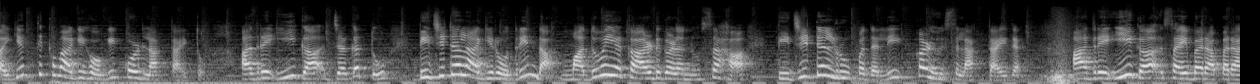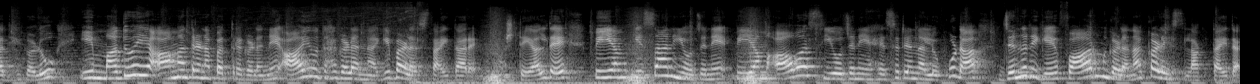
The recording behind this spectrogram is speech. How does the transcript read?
ವೈಯಕ್ತಿಕವಾಗಿ ಹೋಗಿ ಕೊಡಲಾಗ್ತಾ ಇತ್ತು. ಆದರೆ ಈಗ ಜಗತ್ತು ಡಿಜಿಟಲ್ ಆಗಿರೋದ್ರಿಂದ ಮದುವೆಯ ಕಾರ್ಡ್ಗಳನ್ನು ಸಹ ಡಿಜಿಟಲ್ ರೂಪದಲ್ಲಿ ಕಳುಹಿಸಲಾಗ್ತಾ ಇದೆ. ಆದರೆ ಈಗ ಸೈಬರ್ ಅಪರಾಧಿಗಳು ಈ ಮದುವೆಯ ಆಮಂತ್ರಣ ಪತ್ರಗಳನ್ನೇ ಆಯುಧಗಳನ್ನಾಗಿ ಬಳಸ್ತಾ ಇದ್ದಾರೆ. ಅಷ್ಟೇ ಅಲ್ಲದೆ ಪಿ ಕಿಸಾನ್ ಯೋಜನೆ ಪಿ ಎಂ ಆವಾಸ್ ಯೋಜನೆಯ ಹೆಸರಿನಲ್ಲೂ ಕೂಡ ಜನರಿಗೆ ಫಾರ್ಮ್ಗಳನ್ನು ಕಳುಹಿಸಲಾಗ್ತಾ ಇದೆ.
